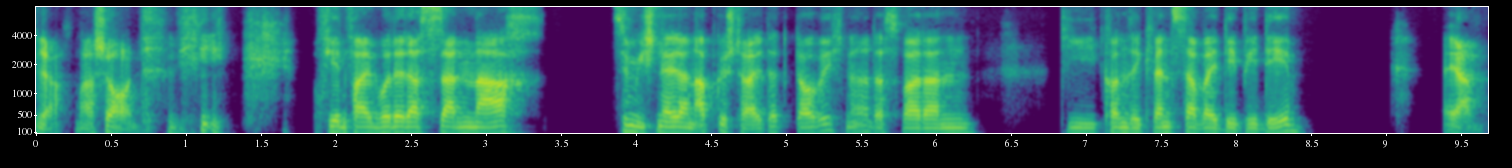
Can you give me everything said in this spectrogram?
Ja, mal schauen. Auf jeden Fall wurde das dann nach ziemlich schnell dann abgestaltet, glaube ich. Ne? Das war dann die Konsequenz da bei DPD. Ja,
